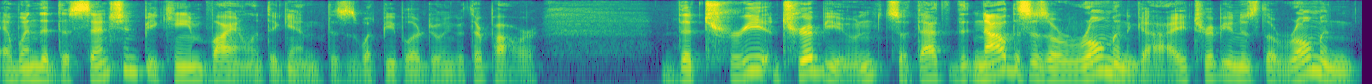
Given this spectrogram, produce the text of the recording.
And when the dissension became violent, again, this is what people are doing with their power, the tri- tribune so that now this is a roman guy. Tribune is the roman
